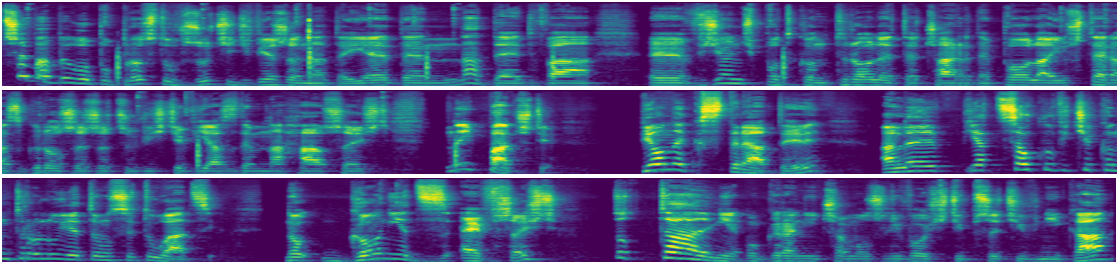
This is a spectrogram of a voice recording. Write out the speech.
trzeba było po prostu wrzucić wieżę na D1, na D2, e, wziąć pod kontrolę te czarne pola, już teraz grożę rzeczywiście wjazdem na H6. No i patrzcie, pionek straty, ale ja całkowicie kontroluję tę sytuację. No, goniec z F6 totalnie ogranicza możliwości przeciwnika.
